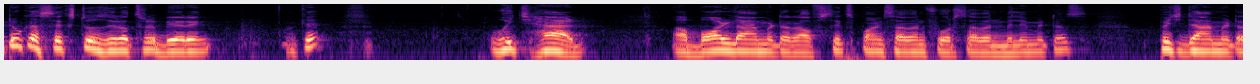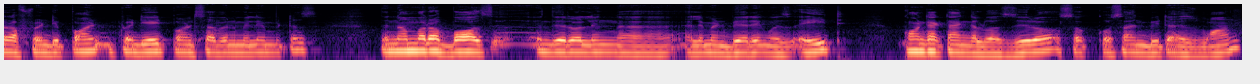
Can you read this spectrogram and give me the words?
took a 6203 bearing okay, which had a ball diameter of 6.747 millimeters, pitch diameter of 20 point, 28.7 millimeters. The number of balls in the rolling uh, element bearing was 8, contact angle was 0. So, cosine beta is 1,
